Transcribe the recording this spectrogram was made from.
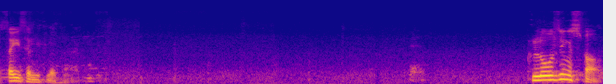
सही से लिख लेता है closing stock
